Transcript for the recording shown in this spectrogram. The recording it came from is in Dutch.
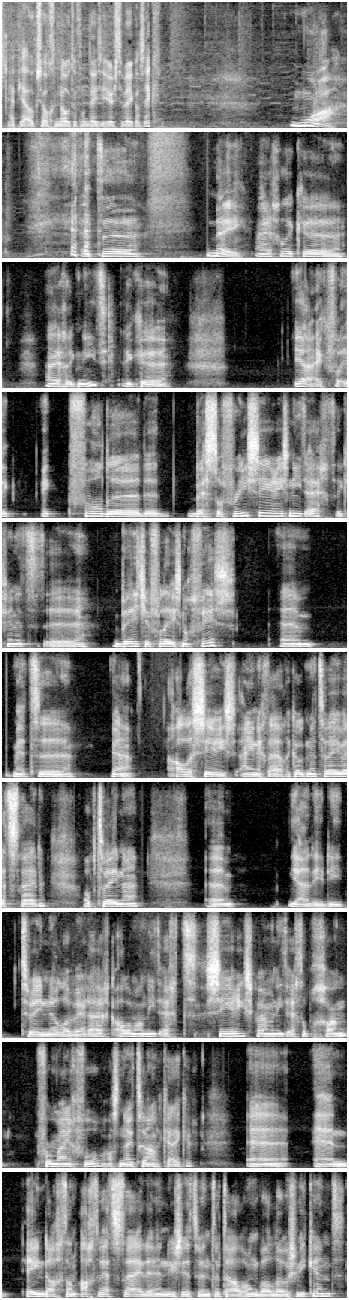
Heb jij ook zo genoten van deze eerste week als ik? Mwah. Het, uh, nee, eigenlijk, uh, eigenlijk niet. Ik, uh, ja, ik, ik, ik voel de, de Best of Free series niet echt. Ik vind het beetje vlees nog vis. Um, met, ja, alle series eindigt eigenlijk ook na twee wedstrijden. Op twee na. Um, ja, die, die twee nullen werden eigenlijk allemaal niet echt series. Kwamen niet echt op gang. Voor mijn gevoel, als neutrale kijker. Uh, en één dag dan acht wedstrijden. En nu zitten we een totaal honkballoos weekend.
